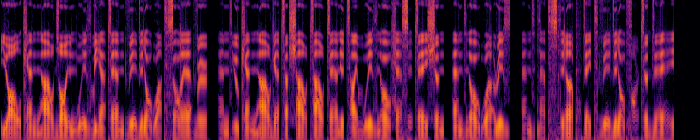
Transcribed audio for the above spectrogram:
Y'all can now join with me at any video whatsoever, and you can now get a shout out anytime with no hesitation and no worries, and that's the update video for today.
